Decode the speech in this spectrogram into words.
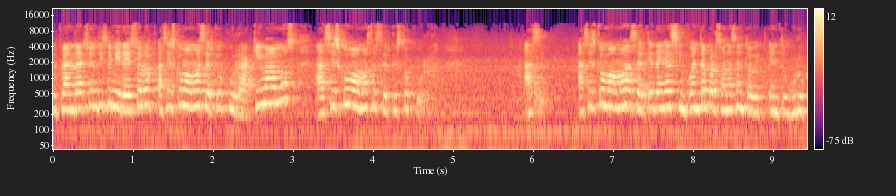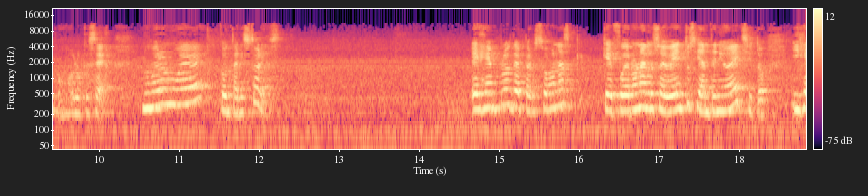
El plan de acción dice, mire, esto así es como vamos a hacer que ocurra. Aquí vamos, así es como vamos a hacer que esto ocurra. Así. Así es como vamos a hacer que tengas 50 personas en tu, en tu grupo o lo que sea. Número 9, contar historias. Ejemplos de personas que, fueron a los eventos y han tenido éxito. Y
